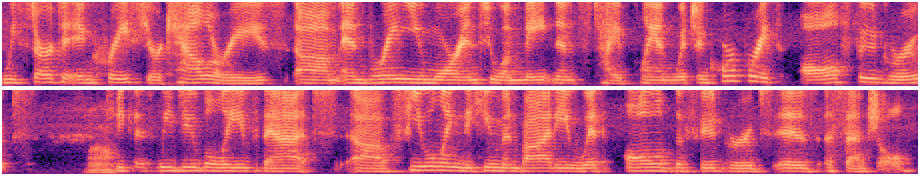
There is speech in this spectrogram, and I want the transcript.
we start to increase your calories um, and bring you more into a maintenance type plan, which incorporates all food groups Wow. Because we do believe that uh, fueling the human body with all of the food groups is essential.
